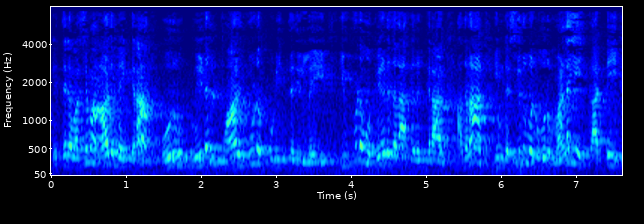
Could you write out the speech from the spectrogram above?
எத்தனை வருஷமா ஆடு மேய்க்கிறான்? ஒரு மிடல் பால் கூட குடித்ததில்லை. இவ்வளவு பேணுதலாக இருக்கிறான். அதனால் இந்த சிறுவன் ஒரு மலையை காட்டி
